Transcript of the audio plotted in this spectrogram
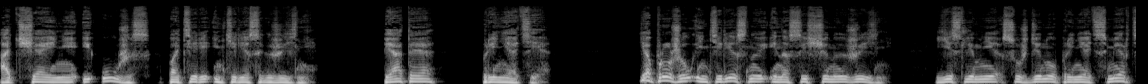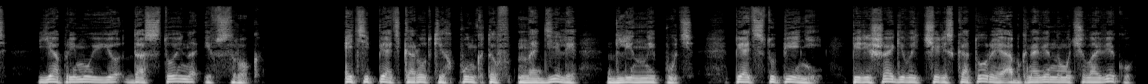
Отчаяние и ужас, потеря интереса к жизни. Пятое. Принятие. Я прожил интересную и насыщенную жизнь. Если мне суждено принять смерть, я приму ее достойно и в срок. Эти пять коротких пунктов на деле – длинный путь, пять ступеней, перешагивать через которые обыкновенному человеку,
